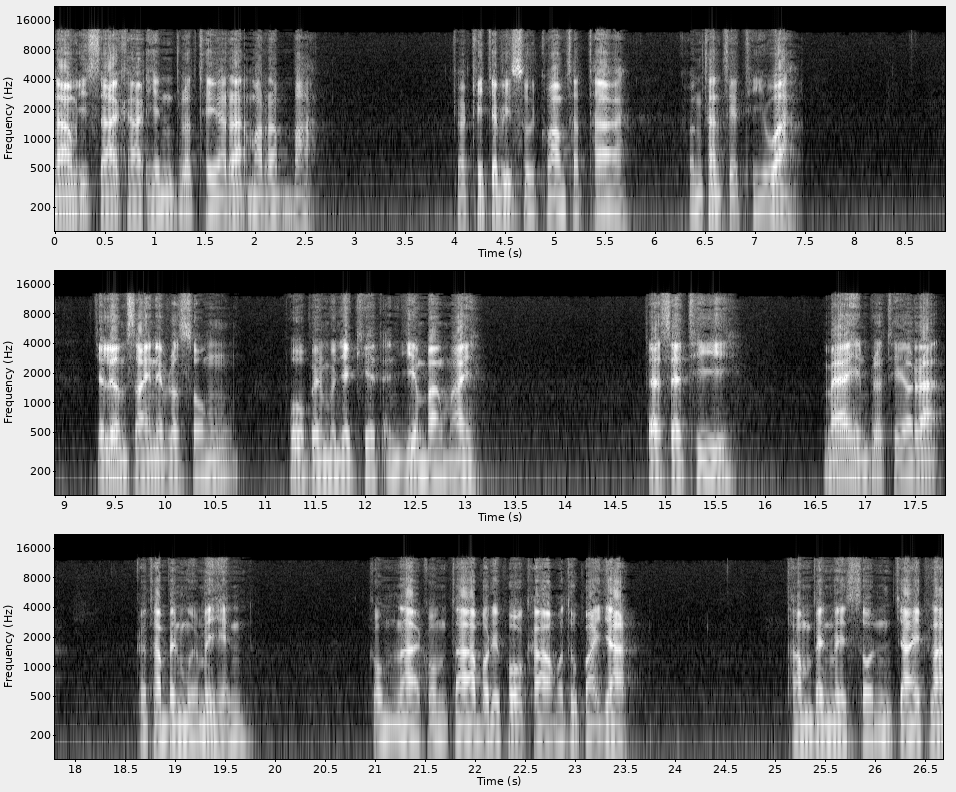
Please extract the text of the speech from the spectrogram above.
นางวิสาขาเห็นพระเถระมารับบาตรก็คิดจะพิสูจน์ความศรัทธาของท่านเศรษฐีว่า จะเลื่มใสในประสงค์ ผู้เป็นบุญญาเขตอันเยี่ยมบ้างไหม แต่เศรษฐี แม้เห็นพระเถระก็ทำเป็นเหมือนไม่เห็นก้มหน้าก้มตาบริโภคข้าวมาทุปายาตทำเป็นไม่สนใจพระ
